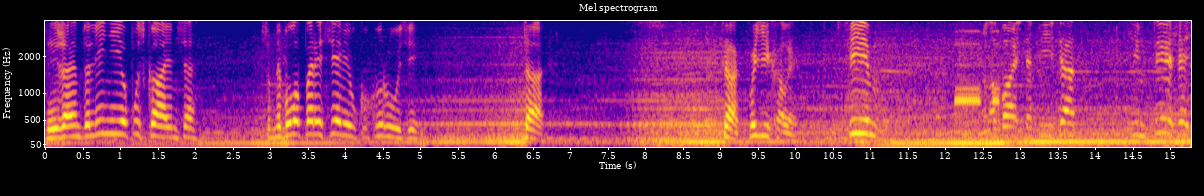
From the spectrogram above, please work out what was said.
Доїжджаємо до лінії і опускаємося. Щоб не було пересівів в кукурузі. Так. Так, поїхали. Сім. Ну, бачите, 57 тисяч.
